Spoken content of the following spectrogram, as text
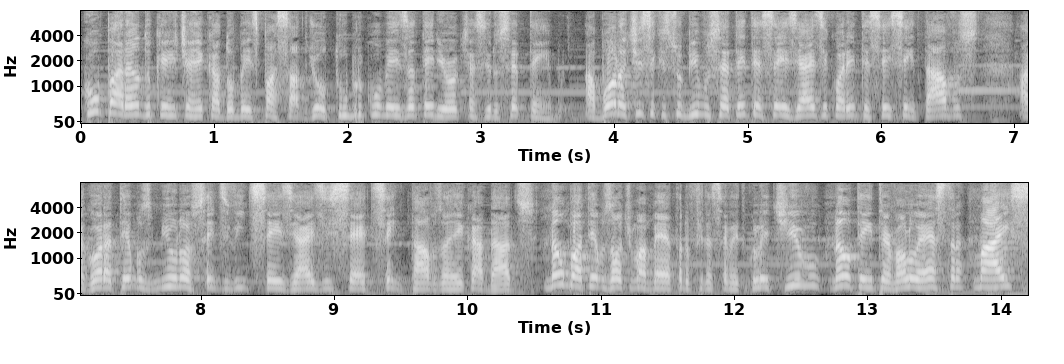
comparando o que a gente arrecadou mês passado de outubro com o mês anterior, que tinha sido setembro. A boa notícia é que subimos R$ 76,46, agora temos R$ 1.926,07 arrecadados. Não batemos a última meta do financiamento coletivo, não tem intervalo extra, mas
